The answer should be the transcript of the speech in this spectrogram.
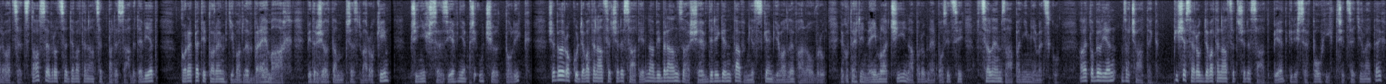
24, stal se v roce 1959 korepetitorem v divadle v Brémách. Vydržel tam přes dva roky, při nich se zjevně přiučil tolik, že byl roku 1961 vybrán za šéf-dirigenta v Městském divadle v Hanovru, jako tehdy nejmladší na podobné pozici v celém západním Německu. Ale to byl jen začátek. Píše se rok 1965, když se v pouhých 30 letech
